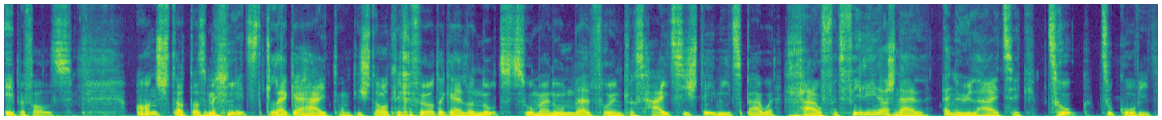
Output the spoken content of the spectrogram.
ebenfalls. Anstatt dass man jetzt die Gelegenheit und die staatlichen Fördergelder nutzt, um ein umweltfreundliches Heizsystem einzubauen, kaufen viele noch schnell eine Ölheizung. Zurück zu Covid.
